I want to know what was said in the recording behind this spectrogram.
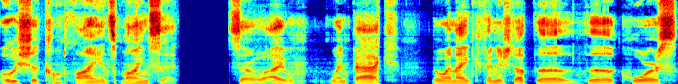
OSHA compliance mindset. So I went back when I finished up the the course,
